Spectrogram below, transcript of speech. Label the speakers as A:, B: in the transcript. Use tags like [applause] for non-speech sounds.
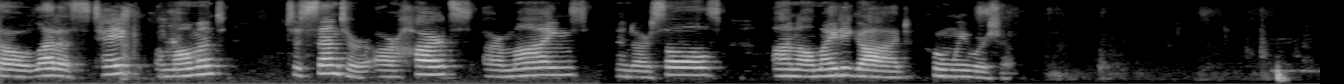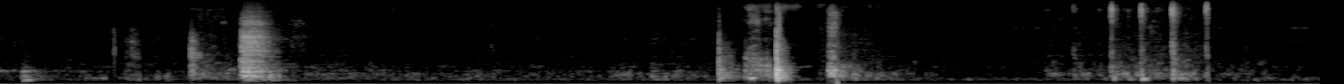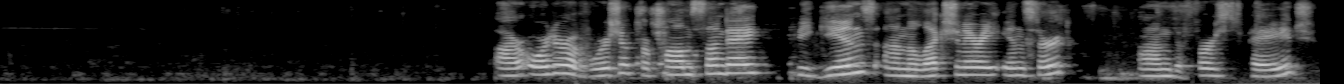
A: So let us take a moment to center our hearts, our minds, and our souls on Almighty God, whom we worship. Our order of worship for Palm Sunday begins on the lectionary insert on the first page.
